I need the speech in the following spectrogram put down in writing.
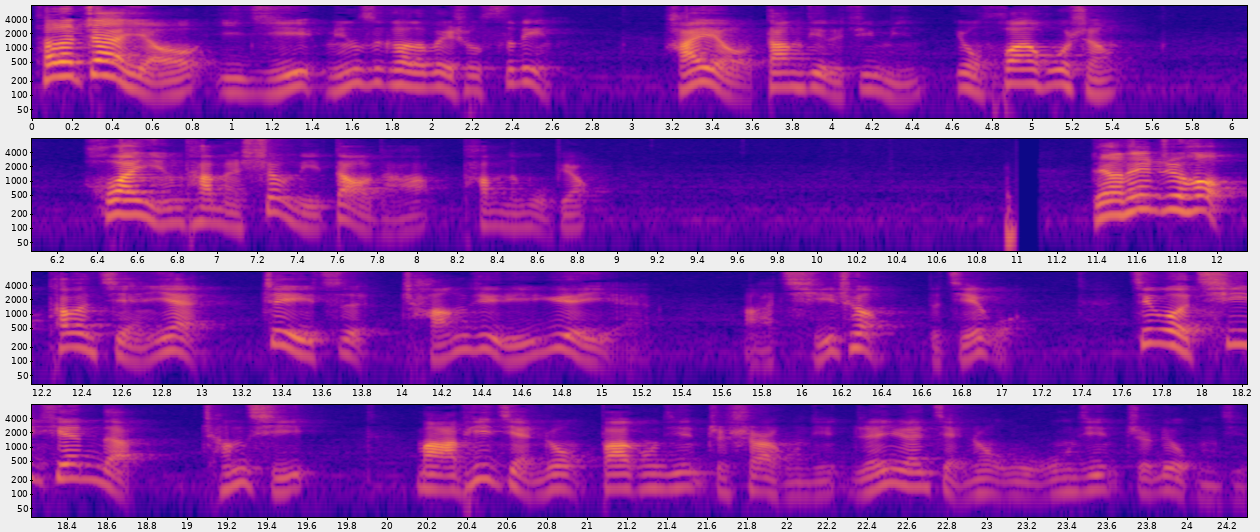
他的战友以及明斯克的卫戍司令，还有当地的居民，用欢呼声欢迎他们胜利到达他们的目标。两天之后，他们检验这一次长距离越野啊骑乘的结果。经过七天的乘骑，马匹减重八公斤至十二公斤，人员减重五公斤至六公斤。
